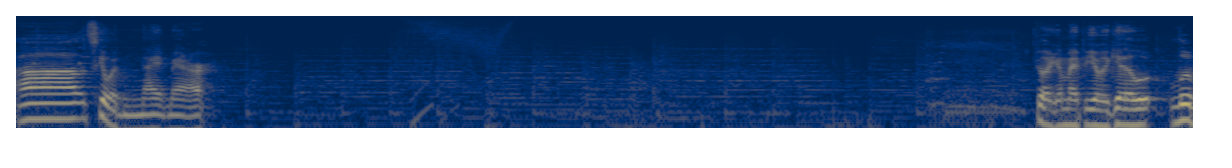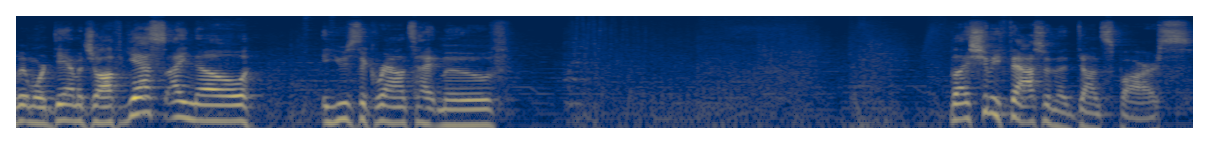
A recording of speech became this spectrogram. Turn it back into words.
Uh, let's go with Nightmare. feel like I might be able to get a little bit more damage off. Yes, I know. It used the ground type move. But I should be faster than the Dunsparce.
